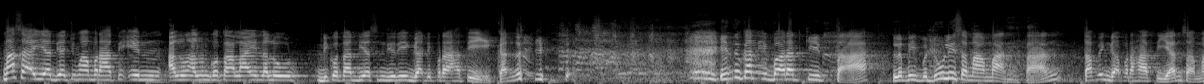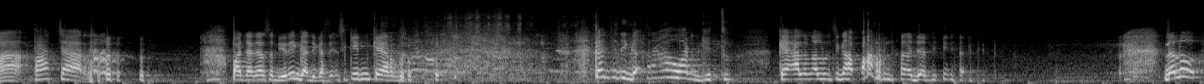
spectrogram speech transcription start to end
Masa iya dia cuma merhatiin alun-alun kota lain lalu di kota dia sendiri nggak diperhatikan? Itu kan ibarat kita lebih peduli sama mantan, tapi nggak perhatian sama pacar. Pacarnya sendiri nggak dikasih skincare tuh kan jadi nggak terawat gitu kayak alun-alun Singaparna jadinya gitu. Lalu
